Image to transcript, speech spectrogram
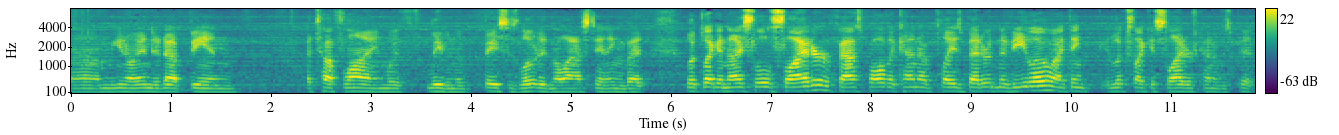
Um, you know, ended up being a tough line with leaving the bases loaded in the last inning, but looked like a nice little slider, fastball that kind of plays better than the velo. I think it looks like his slider's kind of his pitch.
